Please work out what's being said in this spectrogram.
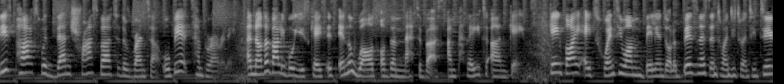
These perks would then transfer to the renter, albeit temporarily. Another valuable use case is in the world of the metaverse and play to earn games. GameFi, a $21 billion business in 2022,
